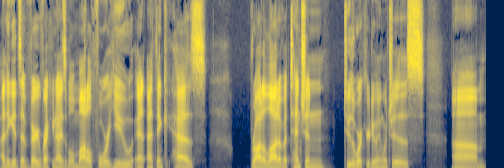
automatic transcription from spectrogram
I think it's a very recognizable model for you, and I think has brought a lot of attention to the work you're doing, which is um,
